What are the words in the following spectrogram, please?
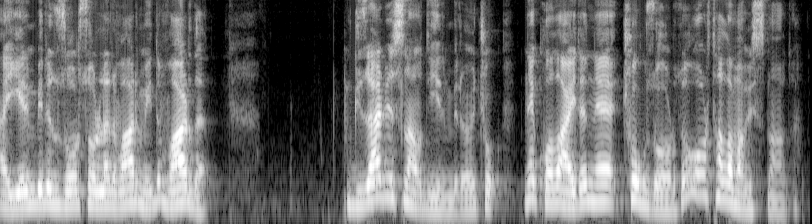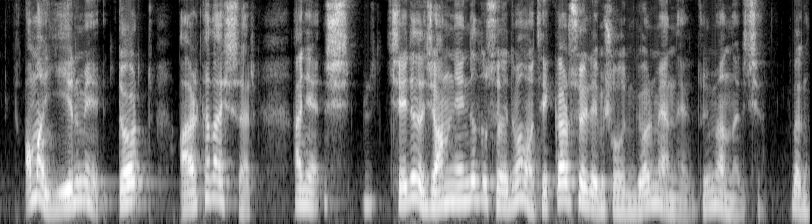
Yani 21'in zor soruları var mıydı? Vardı. Güzel bir sınavdı 21. Öyle çok ne kolaydı ne çok zordu. Ortalama bir sınavdı. Ama 24 arkadaşlar hani şeyde de canlı yayında da söyledim ama tekrar söylemiş olayım görmeyenler, duymayanlar için. Bakın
